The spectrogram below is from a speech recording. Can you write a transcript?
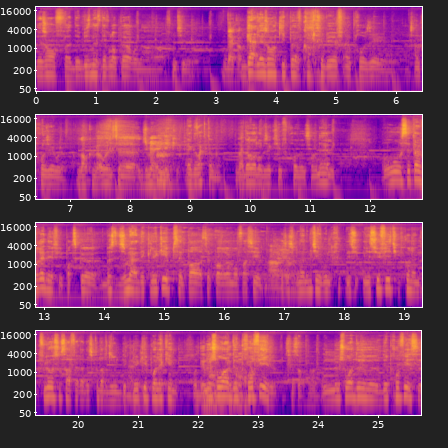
دي جون في دي بيزنس ديفلوبور ولا فهمتي D'accord. les gens qui peuvent contribuer à un projet, un projet ou. Donc, bah, tu euh, une équipe. Exactement. D'abord l'objectif professionnel. Oh, c'est un vrai défi parce que bah, je avec l'équipe, c'est pas c'est pas vraiment facile. Ah, il suffit qu'on ait un flou sur ça faire des l'équipe pour l'équipe. Le choix de, profil. C'est ça. Le choix de des profils, c'est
